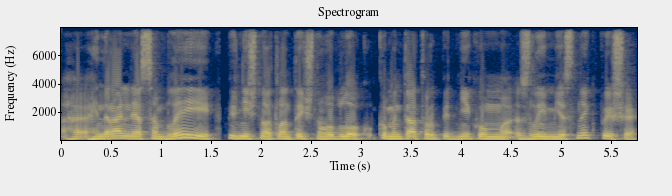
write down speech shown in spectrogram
Генеральної асамблеї Північно-Атлантичного блоку коментатор під ніком Злий М'ясник пише:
